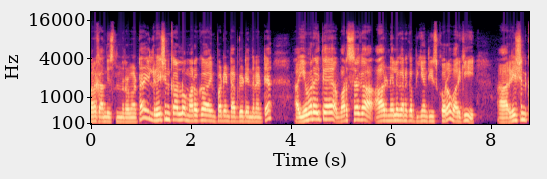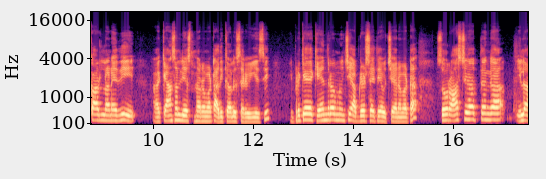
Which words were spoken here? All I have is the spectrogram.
మనకు అందిస్తుందన్నమాట ఈ రేషన్ కార్డులో మరొక ఇంపార్టెంట్ అప్డేట్ ఏంటంటే ఎవరైతే వరుసగా ఆరు నెలలు కనుక బియ్యం తీసుకోరో వారికి రేషన్ కార్డులు అనేది క్యాన్సిల్ చేస్తున్నారన్నమాట అధికారులు సర్వే చేసి. ఇప్పటికే కేంద్రం నుంచి అప్డేట్స్ అయితే వచ్చాయన్నమాట. సో రాష్ట్ర వ్యాప్తంగా ఇలా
